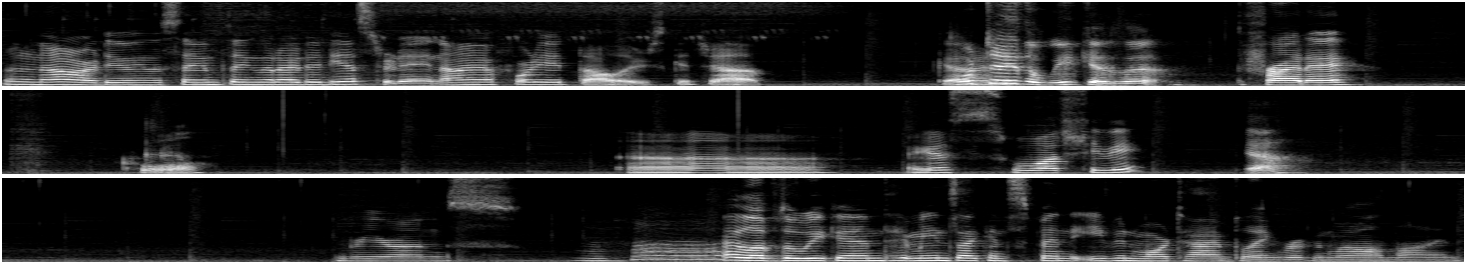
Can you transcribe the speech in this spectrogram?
In an hour doing the same thing that I did yesterday. Now I have $48. Good job. Got What day of the week is it? Friday. Cool. Uh, I guess we'll watch TV. Yeah. Reruns. Mm-hmm. I love the weekend. It means I can spend even more time playing Rivenwell Online.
